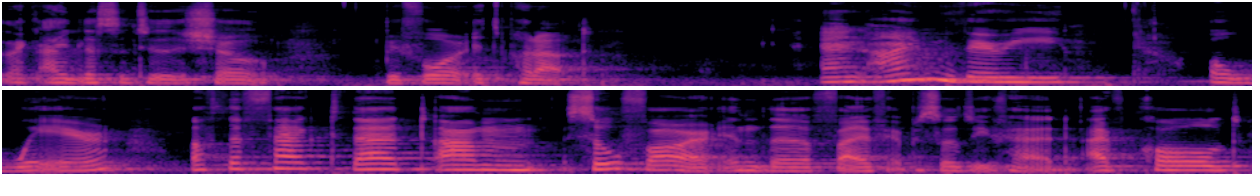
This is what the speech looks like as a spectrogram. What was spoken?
like I listen to the show before it's put out. And I'm very aware of the fact that um, so far in the five episodes we've had, I've called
